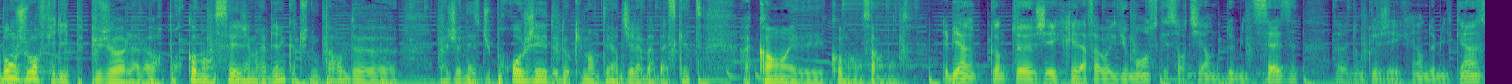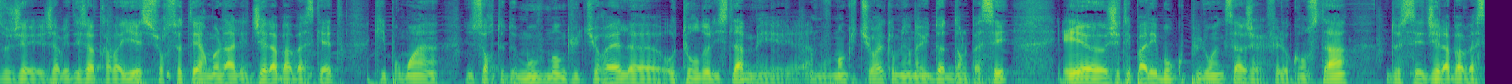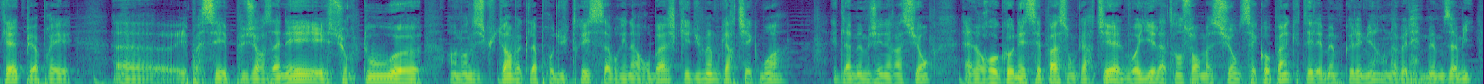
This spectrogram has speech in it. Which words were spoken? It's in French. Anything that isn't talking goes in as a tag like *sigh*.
Bonjour Philippe Pujol. Alors pour commencer, j'aimerais bien que tu nous parles de la jeunesse du projet de documentaire Djellaba Basket. À quand et comment ça remonte? Eh bien, quand euh, j'ai écrit La Fabrique du Monstre, qui est sorti en 2016, euh, donc j'ai écrit en 2015, j'avais déjà travaillé sur ce terme-là, les Djellaba Basket, qui est pour moi une sorte de mouvement culturel euh, autour de l'islam, mais un mouvement culturel comme il y en a eu d'autres dans le passé. Et j'étais pas allé beaucoup plus loin que ça, j'avais fait le constat de ces Djellaba Basket, puis après euh, est passé plusieurs années et surtout euh, en en discutant avec la productrice Sabrina Roubache qui est du même quartier que moi et de la même génération. Elle reconnaissait pas son quartier, elle voyait la transformation de ses copains qui étaient les mêmes que les miens, on avait les mêmes amis.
